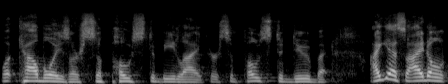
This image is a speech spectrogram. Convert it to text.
what cowboys are supposed to be like or supposed to do. But I guess I don't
